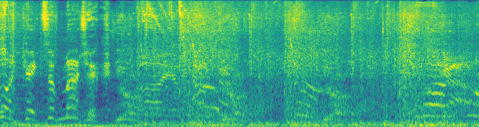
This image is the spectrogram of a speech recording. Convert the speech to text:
Floodgates of magic! I am What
